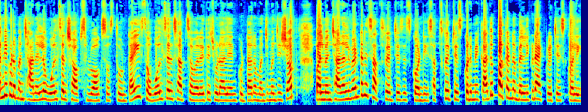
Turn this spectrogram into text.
అన్ని కూడా మన ఛానల్లో హోల్సేల్ షాప్స్ బ్లాగ్స్ వస్తూ ఉంటాయి. సో హోల్సేల్ షాప్స్ ఎవరైతే చూడాలి అనుకుంటారో మంచి మంచి షాప్ వాళ్ళు మన ఛానల్ వెంటనే సబ్స్క్రైబ్ చేసేసుకోండి. సబ్స్క్రైబ్ చేసుకోవడమే కాదు పక్కన బెల్ని కూడా యాక్టివేట్ చేసుకోవాలి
